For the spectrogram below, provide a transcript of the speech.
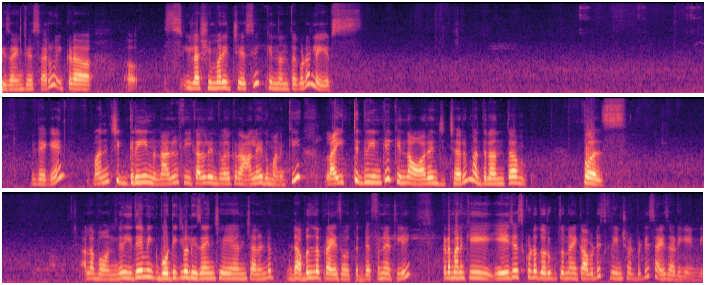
డిజైన్ చేశారు. ఇక్కడ uh, ఇలా షిమ్మర్ ఇచ్చేసి కిందంతా కూడా లేయర్స్ ఇది అగైన్ మంచి గ్రీన్ నాకు తెలిసి ఈ కలర్ ఇంతవరకు రాలేదు మనకి. లైట్ గ్రీన్కి కింద ఆరెంజ్ ఇచ్చారు. మధ్యలో అంతా పర్ల్స్ చాలా బాగుంది కదా. ఇదే మీకు బొటిక్లో డిజైన్ చేయించాలంటే డబుల్ ద ప్రైస్ అవుతుంది డెఫినెట్లీ ఇక్కడ మనకి ఏజెస్ కూడా దొరుకుతున్నాయి కాబట్టి స్క్రీన్ షాట్ పెట్టి సైజ్ అడిగేయండి.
